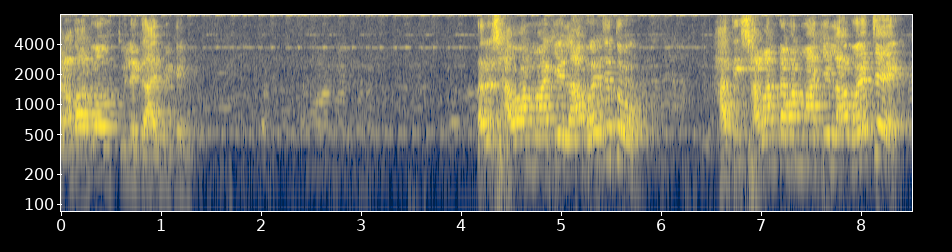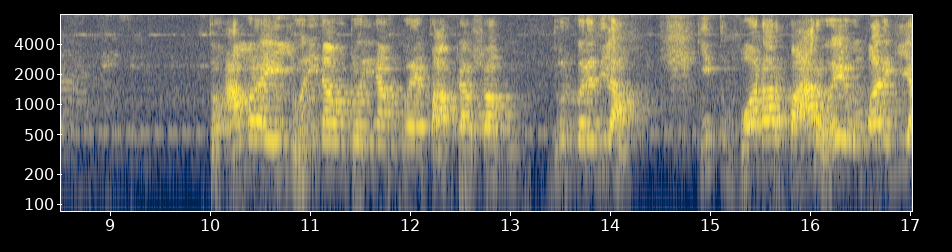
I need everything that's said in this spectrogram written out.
কাদা জল তুলে গায়ে মেখে নিল। তাহলে সাবান মাখিয়ে লাভ হয়েছে তো? হাতির সাবান টাবান মাখিয়ে লাভ হয়েছে? তো আমরা এই হরিনাম টরিনাম করে পাপ টাপ সব দূর করে দিলাম, কিন্তু বর্ডার পার হয়ে ওপারে গিয়ে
